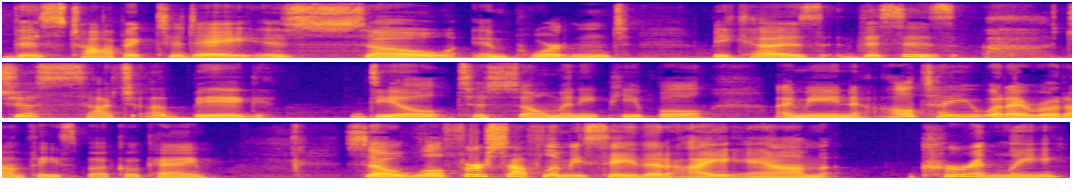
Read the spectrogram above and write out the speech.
This topic today is so important because this is just such a big deal to so many people. I mean, I'll tell you what I wrote on Facebook, okay? So, well, first off, let me say that I am currently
